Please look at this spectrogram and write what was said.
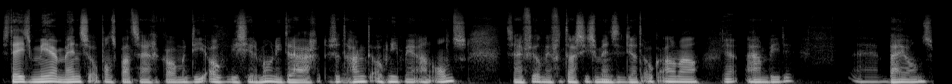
steeds meer mensen op ons pad zijn gekomen die ook die ceremonie dragen. Dus het hangt ook niet meer aan ons. Er zijn veel meer fantastische mensen die dat ook allemaal Ja. aanbieden eh, bij ons.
